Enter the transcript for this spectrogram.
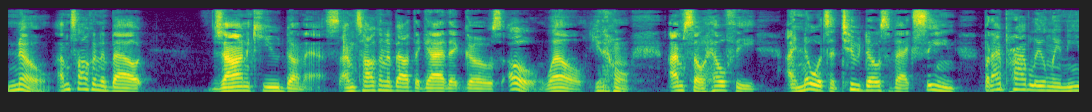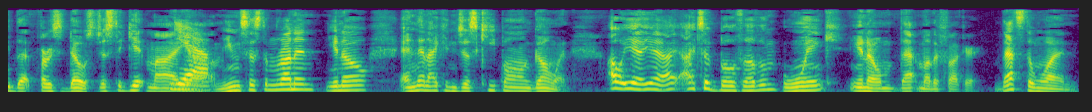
No, I'm talking about John Q. Dumbass. I'm talking about the guy that goes, oh well, you know, I'm so healthy. I know it's a two dose vaccine, but I probably only need that first dose just to get my yeah. uh, immune system running, you know, and then I can just keep on going. Oh yeah, yeah, I, I, took both of them. Wink, you know that motherfucker. That's the one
